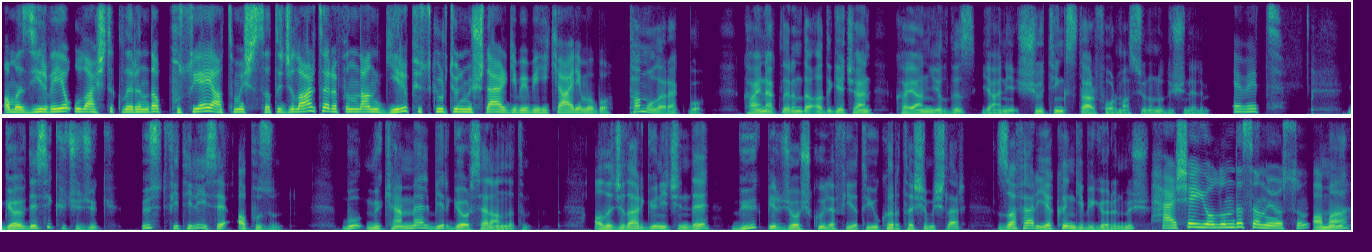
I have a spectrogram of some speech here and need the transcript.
ama zirveye ulaştıklarında pusuya yatmış satıcılar tarafından geri püskürtülmüşler gibi bir hikaye mi bu? Tam olarak bu. Kaynaklarında adı geçen kayan yıldız yani shooting star formasyonunu düşünelim. Evet. Gövdesi küçücük, üst fitili ise apuzun. Bu mükemmel bir görsel anlatım. Alıcılar gün içinde büyük bir coşkuyla fiyatı yukarı taşımışlar, zafer yakın gibi görünmüş Her şey yolunda sanıyorsun. ama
